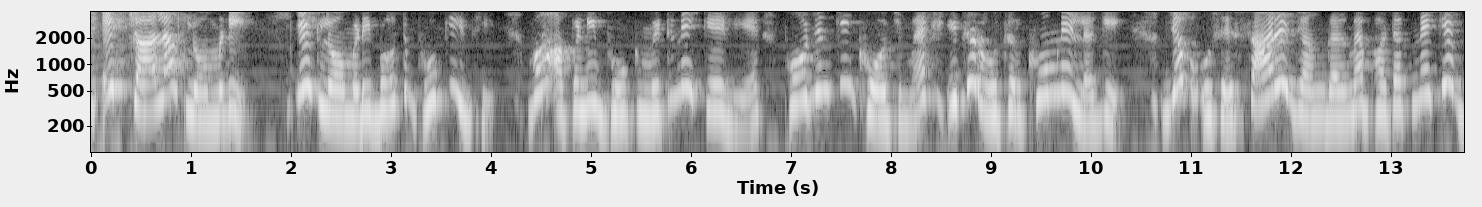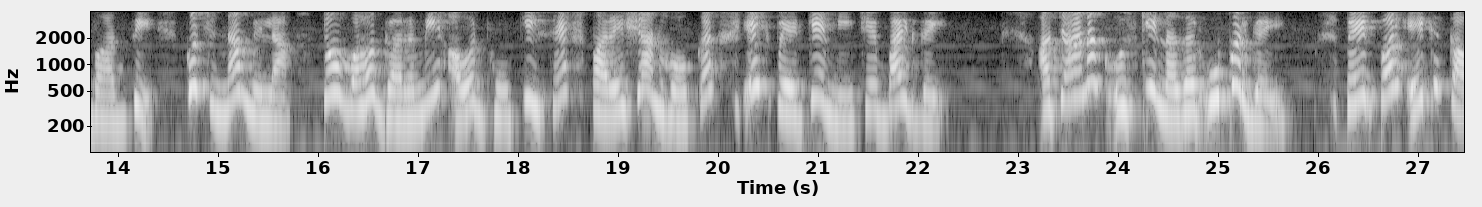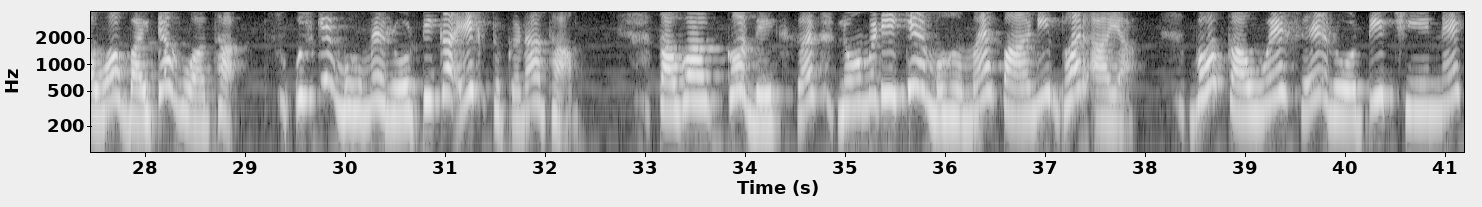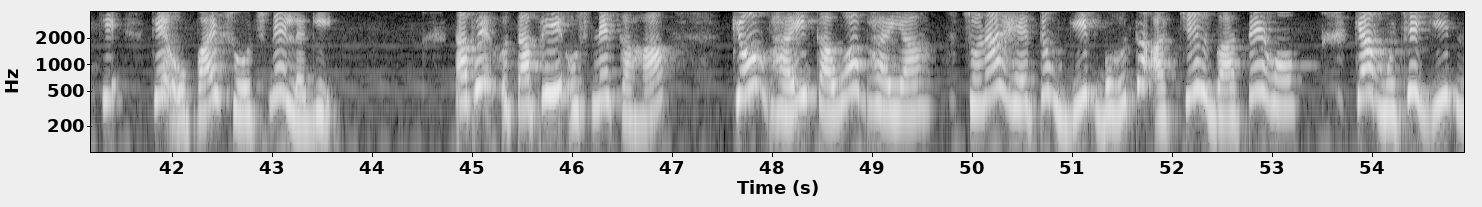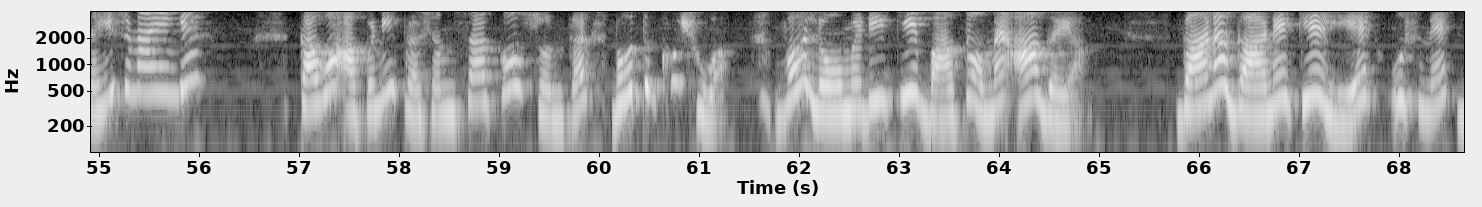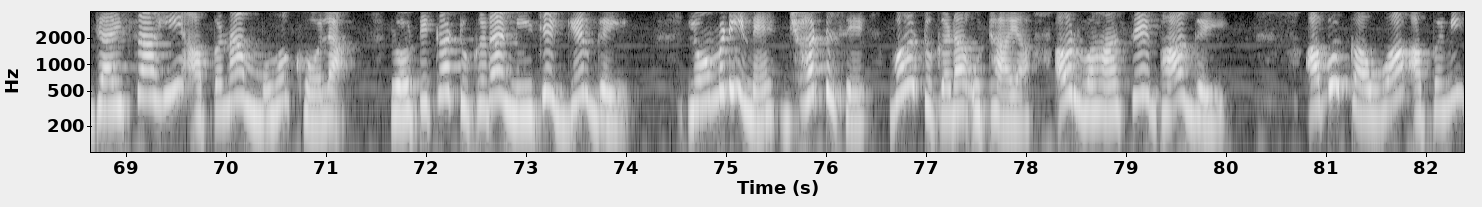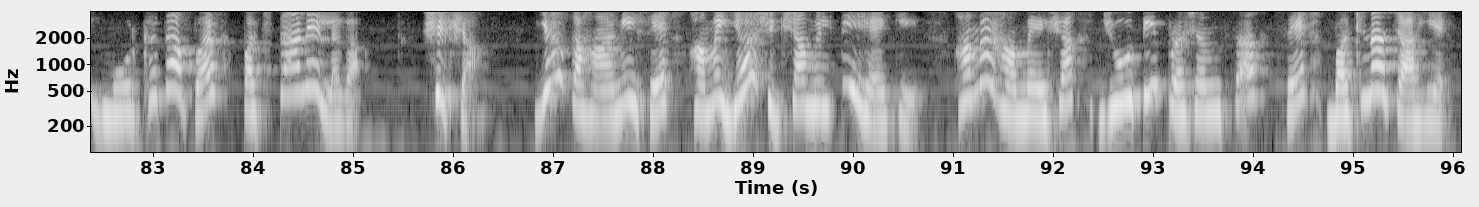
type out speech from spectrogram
एक चालाक लोमड़ी। एक लोमड़ी बहुत भूखी थी। वह अपनी भूख मिटने के लिए भोजन की खोज में इधर उधर घूमने लगी। जब उसे सारे जंगल में भटकने के बाद भी कुछ न मिला तो वह गर्मी और भूखी से परेशान होकर एक पेड़ के नीचे बैठ गई। अचानक उसकी नज़र ऊपर गई। पेड़ पर एक कौवा बैठा हुआ था। उसके मुँह में रोटी का एक टुकड़ा था। कौवा को देखकर लोमड़ी के मुँह में पानी भर आया। वह कौवे से रोटी छीनने के, के उपाय सोचने लगी। तभी तभी उसने कहा क्यों भाई कौवा भैया? सुना है तुम गीत बहुत अच्छे गाते हो। क्या मुझे गीत नहीं सुनाएँगे? कौवा अपनी प्रशंसा को सुनकर बहुत खुश हुआ। वह लोमड़ी की बातों में आ गया। गाना गाने के लिए उसने जैसा ही अपना मुँह खोला, रोटी का टुकड़ा नीचे गिर गई। लोमड़ी ने झट से वह टुकड़ा उठाया और वहाँ से भाग गई। अब कौवा अपनी मूर्खता पर पछताने लगा। शिक्षा यह कहानी से हमें यह शिक्षा मिलती है कि हमें हमेशा झूठी प्रशंसा से बचना चाहिए।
